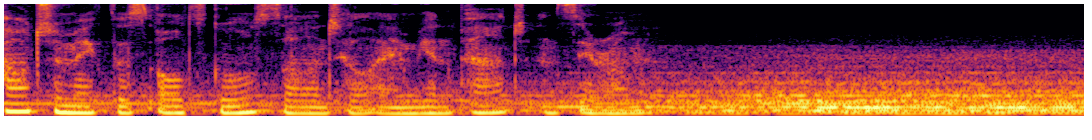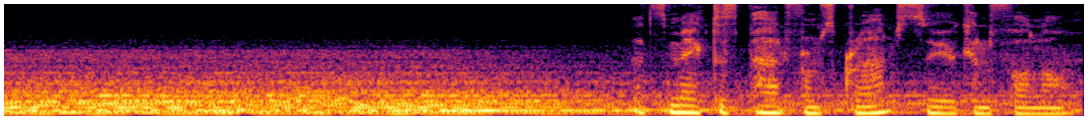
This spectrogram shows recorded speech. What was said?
How to make this old school Silent Hill ambient pad and Serum. Let's make this pad from scratch so you can follow.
